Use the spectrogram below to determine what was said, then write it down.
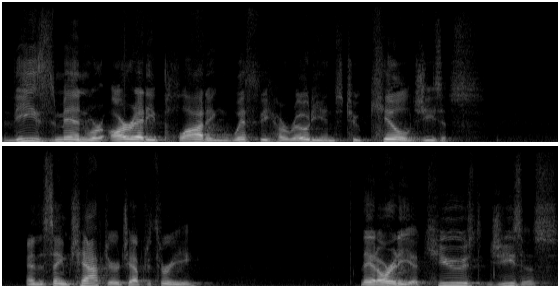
these men were already plotting with the Herodians to kill Jesus. In the same chapter, chapter 3, they had already accused Jesus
